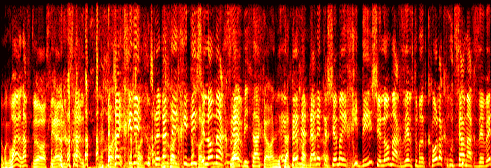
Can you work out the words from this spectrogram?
מגווייר דווקא, לא, סליחה, הוא נפסל. נכון, נכון, הוא נתן את נכון, היחידי נכון. שלא מאכזב. וואן ביסאקה, וואן ביסאקה, בן נכון. נתן את אה, השם היחידי שלא מאכזב, זאת אומרת, כל הקבוצה מאכזבת,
